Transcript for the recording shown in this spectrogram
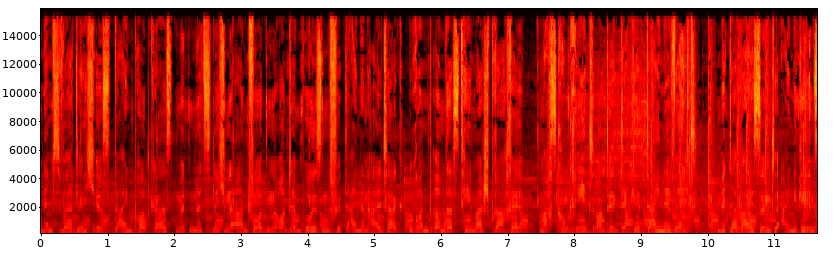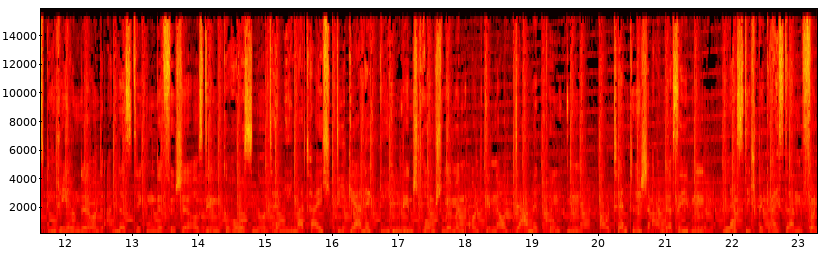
Nimm's wörtlich ist dein Podcast mit nützlichen Antworten und Impulsen für deinen Alltag rund um das Thema Sprache. Mach's konkret und entdecke deine Welt. Mit dabei sind einige inspirierende und anders tickende Fische aus dem großen Unternehmerteich, die gerne gegen den Strom schwimmen und genau damit punkten. Authentisch anders eben. Lass dich begeistern von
